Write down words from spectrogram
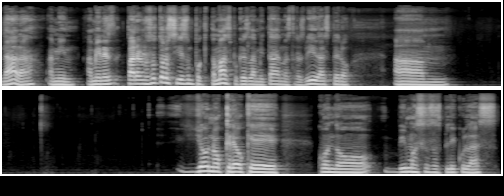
nada. I mean, I mean para nosotros sí es un poquito más, porque es la mitad de nuestras vidas, pero yo no creo que cuando vimos esas películas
